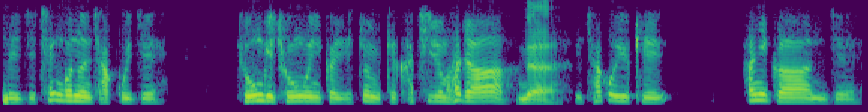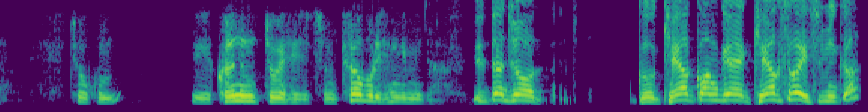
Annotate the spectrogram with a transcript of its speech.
근데 이제 친구는 자꾸 이제 좋은 게 좋은 거니까 이제 좀 이렇게 같이 좀 하자. 네. 자꾸 이렇게 하니까 이제 조금 예, 그런 쪽에서 이제 좀 트러블이 생깁니다. 일단 저, 그 계약 관계, 계약서가 있습니까?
